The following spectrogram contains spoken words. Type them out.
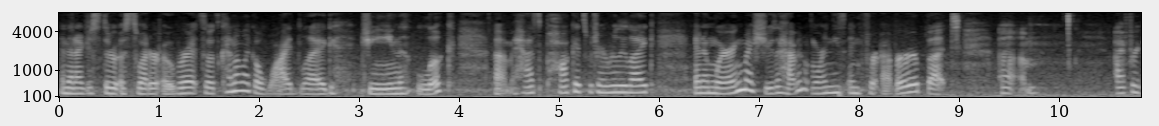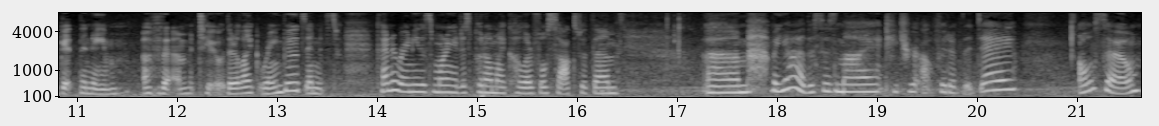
and then I just threw a sweater over it. So it's kind of like a wide leg jean look. Um, it has pockets which I really like and I'm wearing my shoes. I haven't worn these in forever but um, I forget the name of them too. They're like rain boots and it's kind of rainy this morning. I just put on my colorful socks with them um, but yeah, this is my teacher outfit of the day. Also,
